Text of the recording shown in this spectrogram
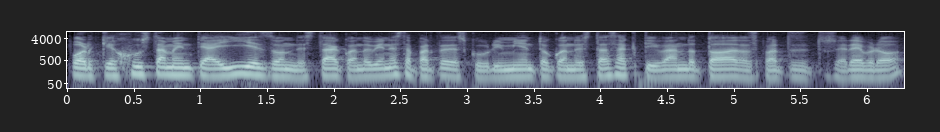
porque justamente ahí es donde está. Cuando viene esta parte de descubrimiento, cuando estás activando todas las partes de tu cerebro,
